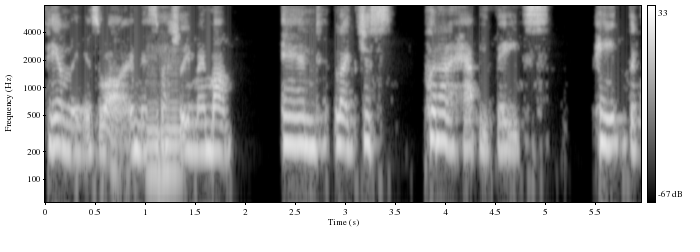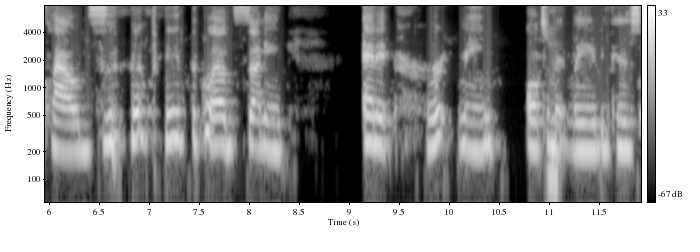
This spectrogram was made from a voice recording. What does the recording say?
family as well, and mm-hmm. especially my mom. And like just put on a happy face, paint the clouds, paint the clouds sunny. And it hurt me ultimately because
